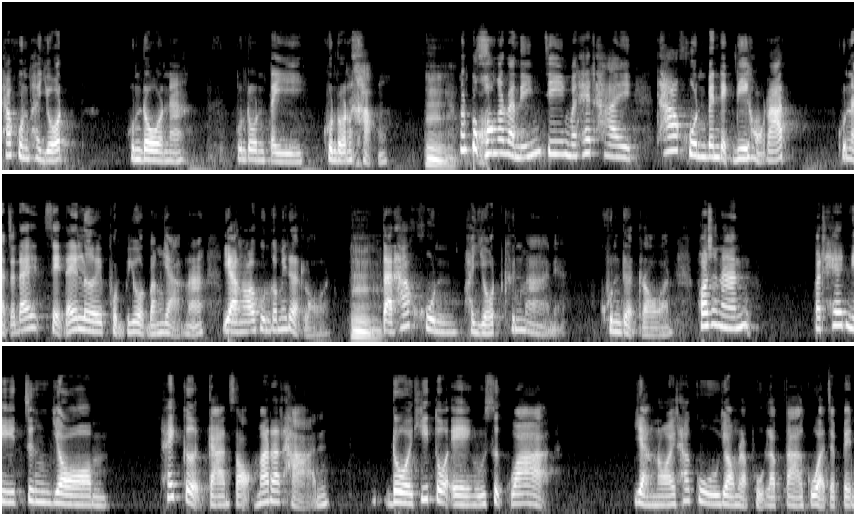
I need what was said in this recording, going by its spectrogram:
ถ้าคุณพยศ คุณโดนนะ คุณโดนตี คุณโดนขังอืมมันปกครองกันแบบนี้จริง ๆ ประเทศไทย ถ้าคุณเป็นเด็กดีของรัฐ คุณอาจจะได้เสร็จได้เลยผลประโยชน์บางอย่างนะ อย่างน้อยคุณก็ไม่เดือดร้อนอืมแต่ถ้าคุณพยศขึ้นมาเนี่ย คุณเดือดร้อน เพราะฉะนั้นประเทศนี้จึงยอมให้เกิดการสองมาตรฐาน โดยที่ตัวเองรู้สึกว่า อย่างน้อยถ้ากูยอมหลับหูหลับตากูอาจจะเป็น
